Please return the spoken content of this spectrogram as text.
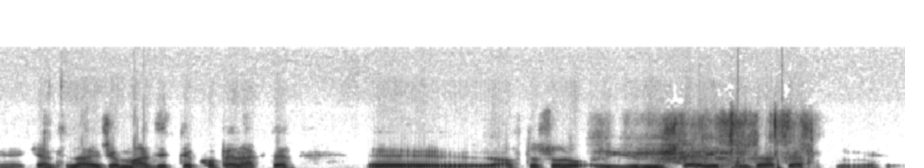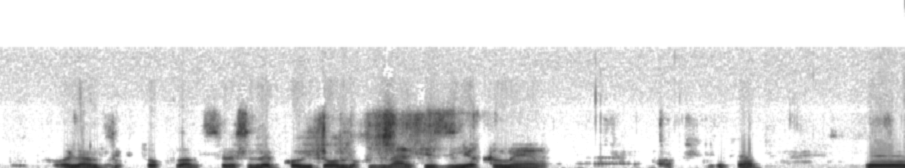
e, kentinde ayrıca Madrid'de, Kopenhag'da e, hafta sonu yürüyüşler yapıldı. Hatta Hollanda'daki toplantı sırasında Covid-19 merkezi yakılmaya kalkışıyor. E,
